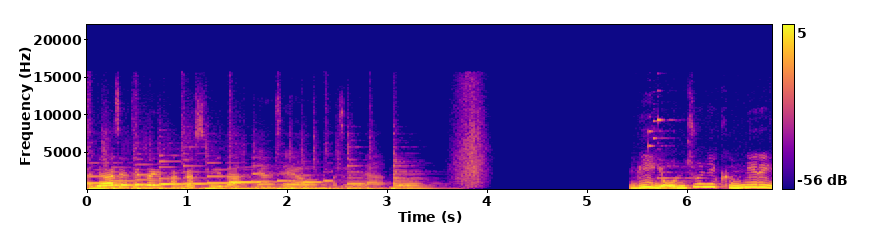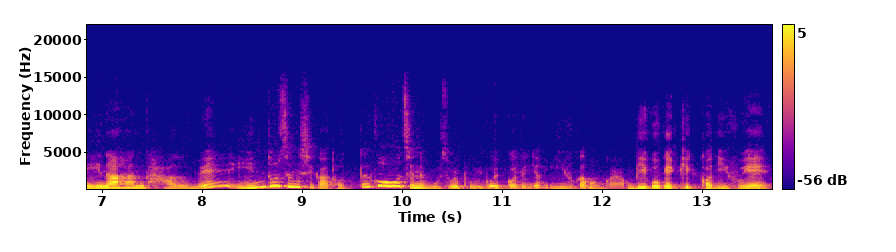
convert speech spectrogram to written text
안녕하세요, 미 연준이 금리를 인하한 다음에 인도 증시가 더 뜨거워지는 모습을 보이고 있거든요. 이유가 뭔가요? 미국의 비컷 이후에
